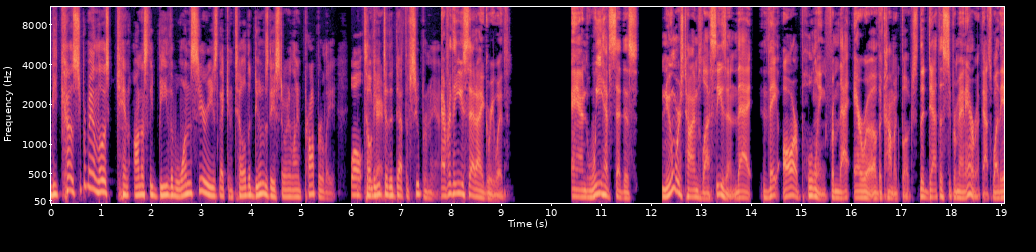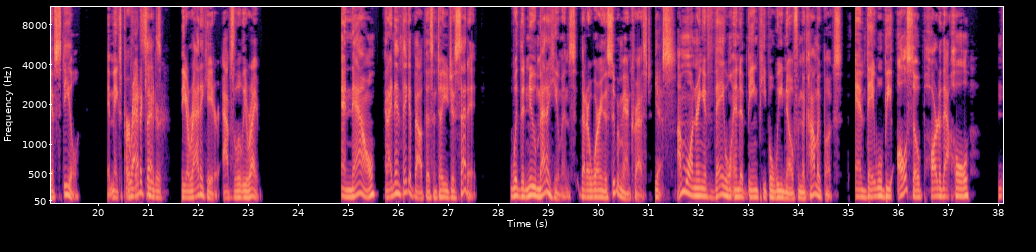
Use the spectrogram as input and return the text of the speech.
because superman lois can honestly be the one series that can tell the doomsday storyline properly Well, to okay. lead to the death of superman Everything you said, I agree with. And we have said this numerous times last season that they are pulling from that era of the comic books, the death of Superman era. That's why they have Steel. It makes perfect eradicator sense. The Eradicator, absolutely right. And now, and I didn't think about this until you just said it, with the new metahumans that are wearing the Superman crest, yes I'm wondering if they will end up being people we know from the comic books. And they will be also part of that whole,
